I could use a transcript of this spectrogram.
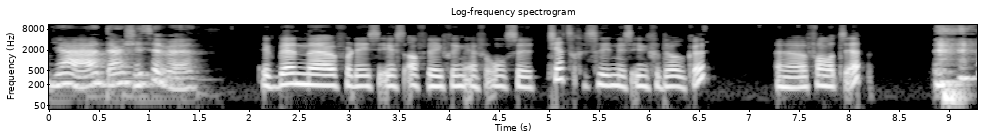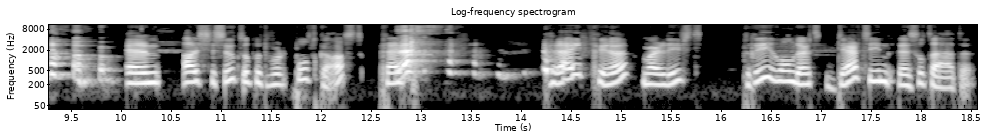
Ja, daar zitten we. Ik ben eh, voor deze eerste aflevering even onze chatgeschiedenis ingedoken uh, van WhatsApp. en als je zoekt op het woord podcast, krijg, krijg je maar liefst 313 resultaten.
